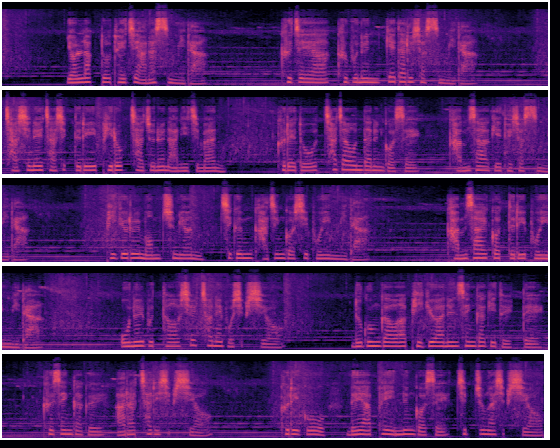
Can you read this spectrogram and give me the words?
연락도 되지 않았습니다. 그제야 그분은 깨달으셨습니다. 자신의 자식들이 비록 자주는 아니지만 그래도 찾아온다는 것에 감사하게 되셨습니다. 비교를 멈추면 지금 가진 것이 보입니다. 감사할 것들이 보입니다. 오늘부터 실천해 보십시오. 누군가와 비교하는 생각이 들 때 그 생각을 알아차리십시오. 그리고 내 앞에 있는 것에 집중하십시오.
